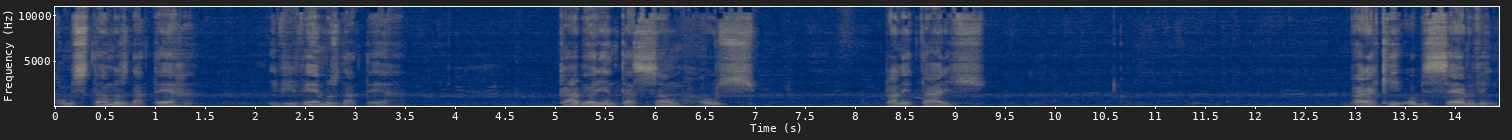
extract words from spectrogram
Como estamos na Terra e vivemos na Terra, cabe orientação aos planetários para que observem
